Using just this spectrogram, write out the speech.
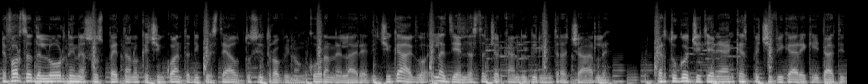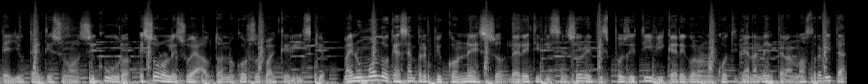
Le forze dell'ordine sospettano che 50 di queste auto si trovino ancora nell'area di Chicago e l'azienda sta cercando di rintracciarle. Cartugo ci tiene anche a specificare che i dati degli utenti sono al sicuro e solo le sue auto hanno corso qualche rischio. Ma in un mondo che è sempre più connesso, le reti di sensori e dispositivi che regolano quotidianamente la nostra vita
